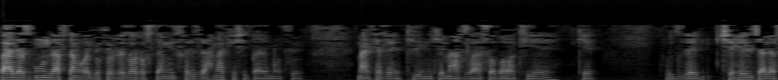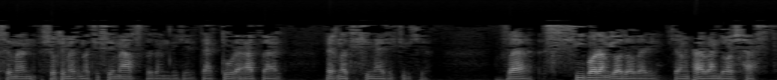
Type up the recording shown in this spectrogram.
بعد از اون رفتم آقای دکتر رضا رستمی خیلی زحمت کشید برای ما تو مرکز کلینیک مغز و اعصاب آتیه که حدود چهل جلسه من شوک مغناطیسی مغز دادم دیگه. در دور اول مغناطیسی نه الکتریکی. و سی بارم یادآوری که همین پرونده هست.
